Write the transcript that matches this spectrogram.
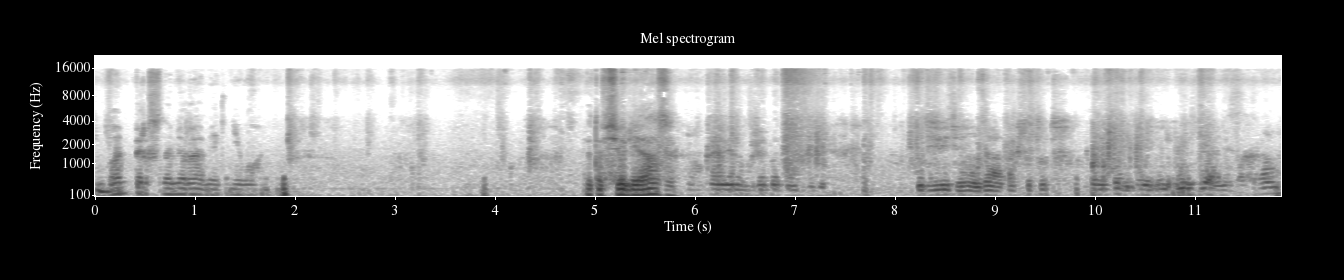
Бампер с номерами от него. Это все лиазы. Ну, камера уже. Удивительно, да. Так что тут идеальный сохран.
